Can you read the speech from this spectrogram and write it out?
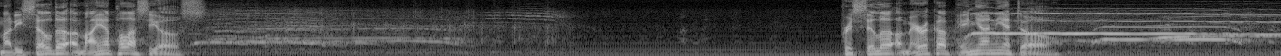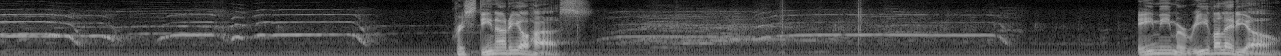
Maricelda Amaya Palacios. Priscilla America Peña Nieto. Cristina Riojas. Amy Marie Valerio.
